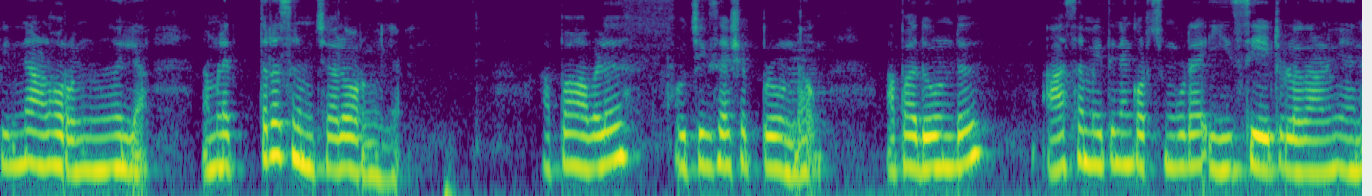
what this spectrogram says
പിന്നെ അവൾ ഉറങ്ങുന്നില്ല നമ്മൾ എത്ര ശ്രമിച്ചാലും ഉറങ്ങില്ല. അപ്പോൾ അവൾ ഉച്ചയ്ക്ക് ശേഷം എപ്പോഴും ഉണ്ടാവും. അപ്പോൾ അതുകൊണ്ട് ആ സമയത്ത് ഞാൻ കുറച്ചും കൂടെ ഈസി ആയിട്ടുള്ളതാണ് ഞാൻ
